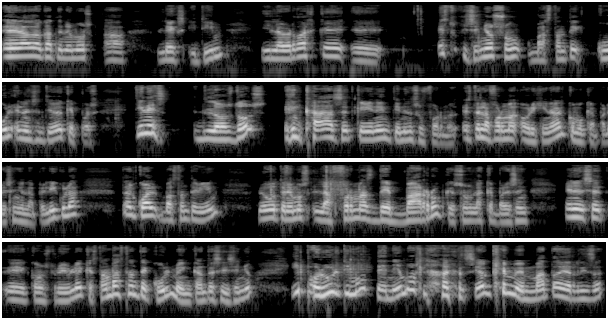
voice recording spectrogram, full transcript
En el lado de acá tenemos a Lex y Tim. Y la verdad es que eh, estos diseños son bastante cool en el sentido de que pues tienes los dos en cada set que vienen tienen su forma. Esta es la forma original, como que aparecen en la película, tal cual, bastante bien. Luego tenemos las formas de barro, que son las que aparecen en el set eh, construible, que están bastante cool, me encanta ese diseño. Y por último, tenemos la versión que me mata de risa,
